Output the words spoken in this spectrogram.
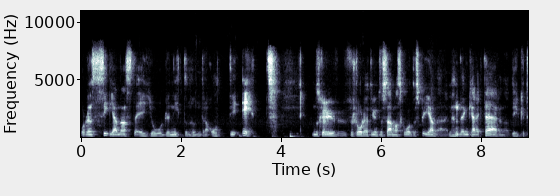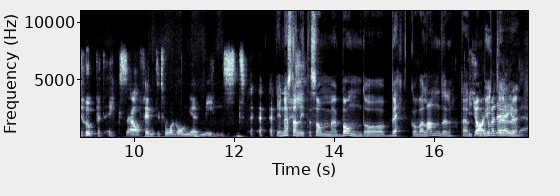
Och den senaste är gjord 1981. Då ska du förstå att det är inte samma skådespelare. Men den karaktären har dykt upp ett ex, ja, 52 gånger minst. Det är nästan lite som Bond och Beck och Wallander. Där ja, byter, men det är ju det.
